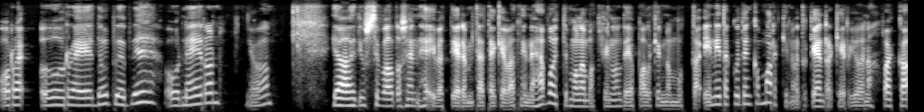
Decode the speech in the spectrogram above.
Ore, Ore, Oneiron, joo. ja Jussi Valtosen He eivät tiedä mitä tekevät, niin nehän voitti molemmat Finlandia-palkinnon, mutta ei niitä kuitenkaan markkinoitu genrekirjoina, vaikka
